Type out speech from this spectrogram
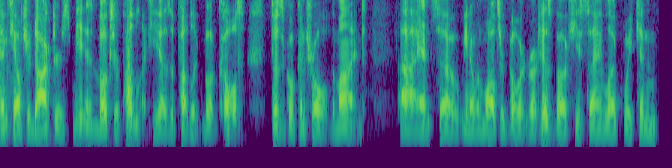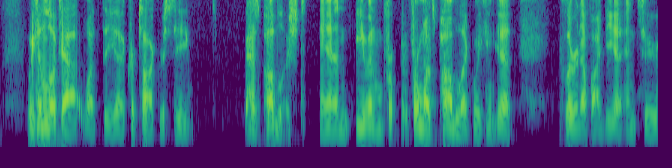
MK Ultra doctors. His books are public. He has a public book called Physical Control of the Mind. Uh, and so, you know, when Walter Bullock wrote his book, he's saying, look, we can we can look at what the uh, cryptocracy has published, and even for, from what's public, we can get a clear enough idea into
